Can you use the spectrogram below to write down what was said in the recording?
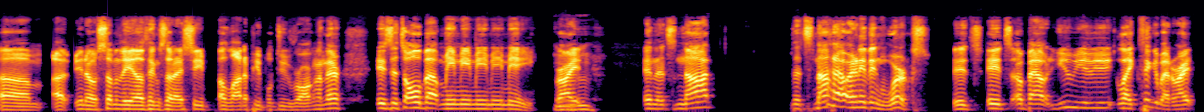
Um, uh, you know, some of the other things that I see a lot of people do wrong on there is it's all about me, me, me, me, me, right? Mhm. And it's not. That's not how anything works. It's it's about you, you, you. Like think about it, right?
